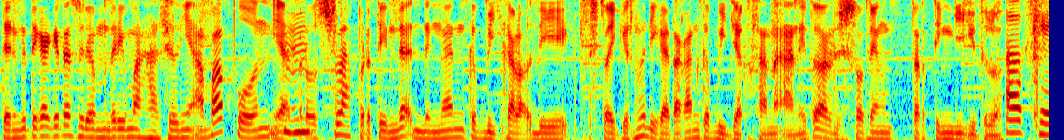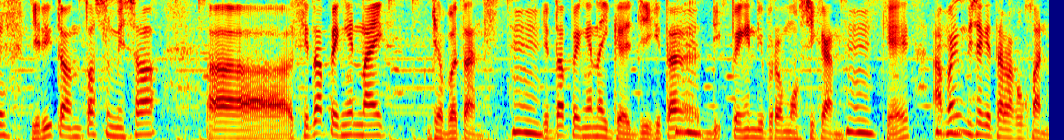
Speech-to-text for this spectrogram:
Dan ketika kita sudah menerima hasilnya apa pun, ya teruslah bertindak dengan kebi kalau di stoikisme dikatakan kebijaksanaan itu ada sesuatu yang tertinggi gitu loh. Oke. Jadi contoh semisal uh, kita pengen naik jabatan, kita pengen naik gaji, kita di- pengen dipromosikan, oke? Apa yang bisa kita lakukan?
